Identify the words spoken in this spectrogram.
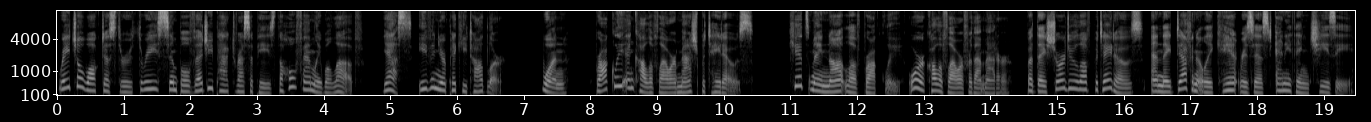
Rachel walked us through three simple veggie packed recipes the whole family will love. Yes, even your picky toddler. 1. Broccoli and cauliflower mashed potatoes. Kids may not love broccoli, or cauliflower for that matter, but they sure do love potatoes, and they definitely can't resist anything cheesy.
